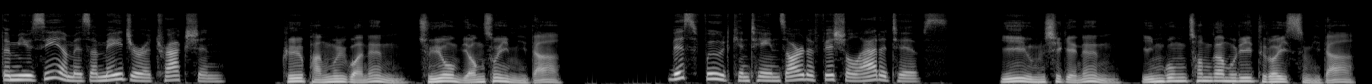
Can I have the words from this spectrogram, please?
The museum is a major attraction. 그 박물관은 주요 명소입니다. This food contains artificial additives. 이 음식에는 인공 첨가물이 들어 있습니다.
